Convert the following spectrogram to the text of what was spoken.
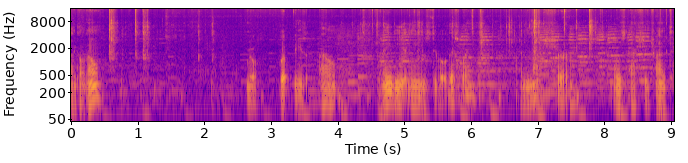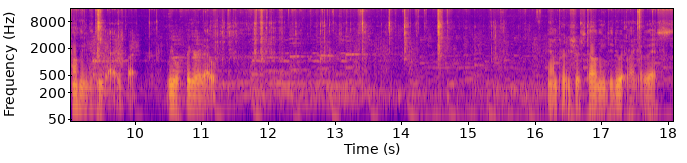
I don't know. we'll flip these out. Maybe it needs to go this way. I'm not sure. It was actually trying to tell me to do, guys, but we will figure it out. I'm pretty sure it's telling me to do it like this.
